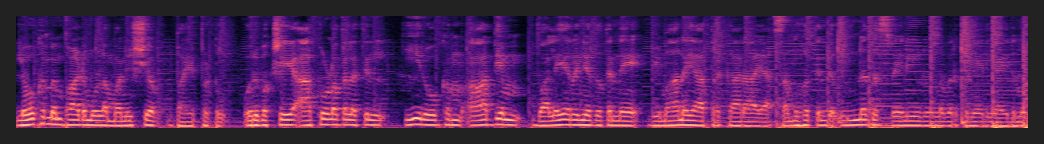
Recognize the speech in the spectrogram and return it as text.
ലോകമെമ്പാടുമുള്ള മനുഷ്യർ ഭയപ്പെട്ടു. ഒരുപക്ഷെ ആഗോളതലത്തിൽ ഈ രോഗം ആദ്യം വലയെറിഞ്ഞത് തന്നെ വിമാനയാത്രക്കാരായ സമൂഹത്തിന്റെ ഉന്നത ശ്രേണിയിലുള്ളവർക്ക് നേരെയായിരുന്നു.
